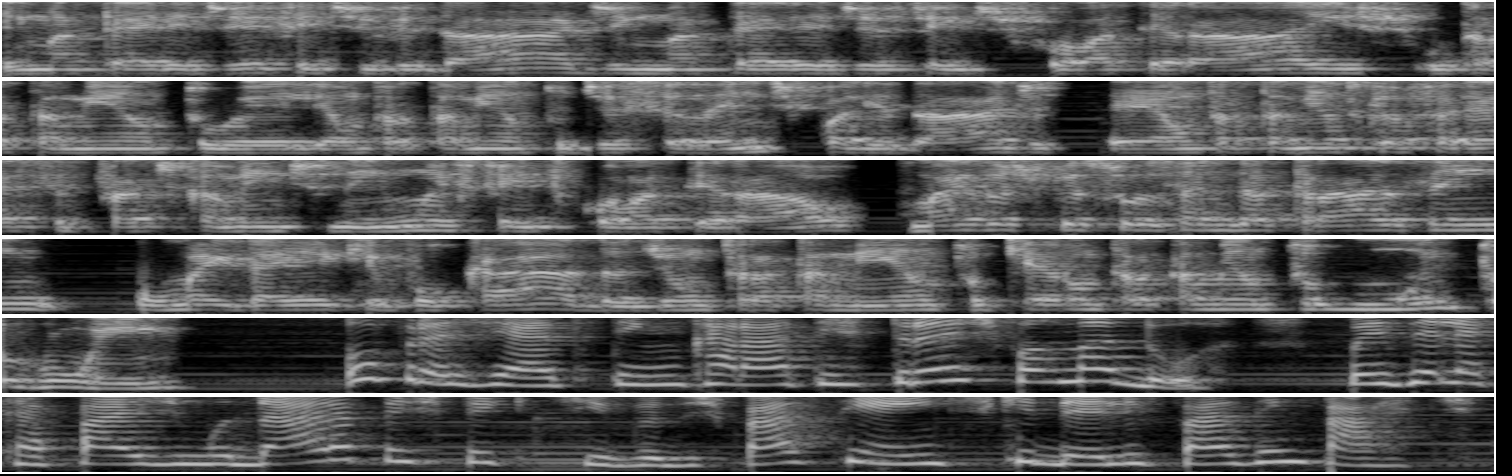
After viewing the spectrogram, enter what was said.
em matéria de efetividade, em matéria de efeitos colaterais, o tratamento ele é um tratamento de excelente qualidade, é um tratamento que oferece praticamente nenhum efeito colateral, mas as pessoas ainda trazem uma ideia equivocada de um tratamento que era um tratamento muito ruim. O projeto tem um caráter transformador, pois ele é capaz de mudar a perspectiva dos pacientes que dele fazem parte,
